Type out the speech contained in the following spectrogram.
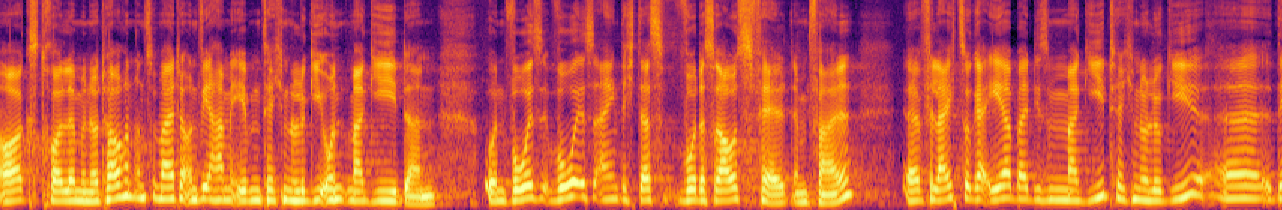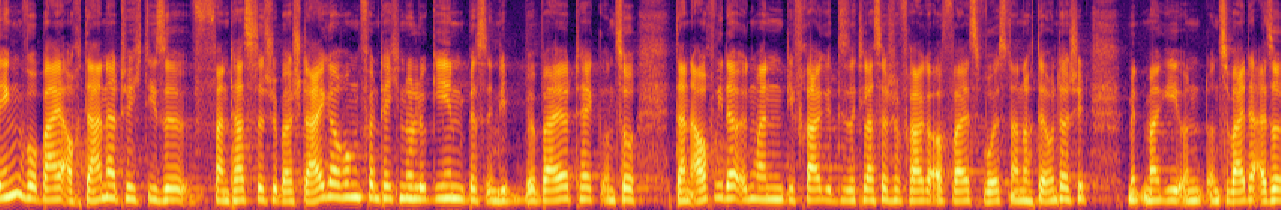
Orks, Trolle, Minotauren und so weiter. Und wir haben eben Technologie und Magie dann. Und wo ist, wo ist eigentlich das, wo das rausfällt im Fall? Äh, vielleicht sogar eher bei diesem Magie-Technologie-Ding, äh, wobei auch da natürlich diese fantastische Übersteigerung von Technologien bis in die Biotech und so dann auch wieder irgendwann die Frage, diese klassische Frage aufweist, wo ist da noch der Unterschied mit Magie und, und so weiter. Also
